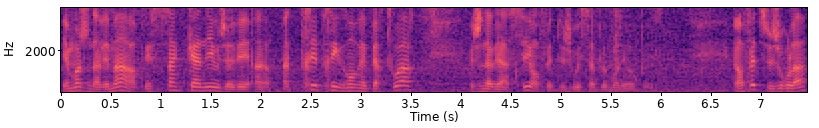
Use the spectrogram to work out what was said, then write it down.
Et moi, j'en avais marre. Après 5 années où j'avais un, très très grand répertoire, j'en avais assez en fait de jouer simplement des reprises. Et en fait, ce jour-là,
